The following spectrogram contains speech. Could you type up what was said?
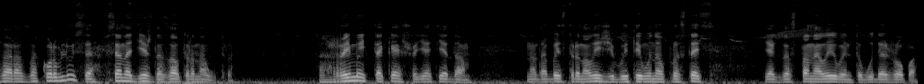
Зараз закормлюся. Вся надіжда завтра на утро. Гримить таке, що я тебе дам. Надо швидко на лижі, бо йти йому навпростець. Як застане ливень, то буде жопа.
